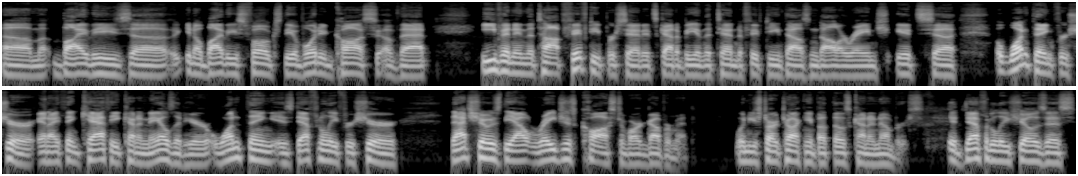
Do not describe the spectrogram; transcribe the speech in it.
um, by these, uh, you know, by these folks, the avoided costs of that, even in the top fifty percent, it's got to be in the ten to fifteen thousand dollar range. It's uh, one thing for sure, and I think Kathy kind of nails it here. One thing is definitely for sure that shows the outrageous cost of our government when you start talking about those kind of numbers. It definitely shows us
